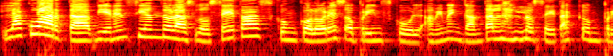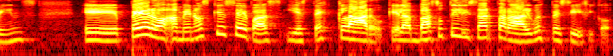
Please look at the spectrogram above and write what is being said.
La cuarta vienen siendo las losetas con colores o print school. A mí me encantan las losetas con prints. Eh, pero a menos que sepas y estés claro que las vas a utilizar para algo específico,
